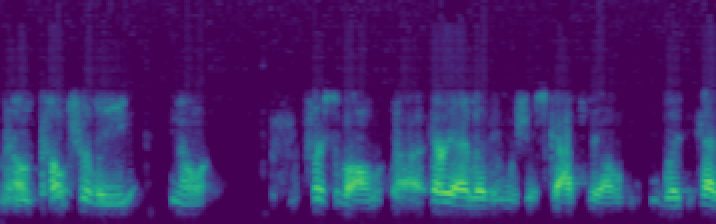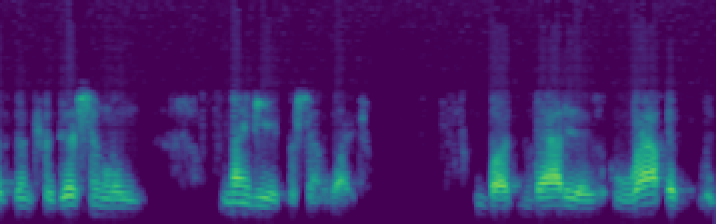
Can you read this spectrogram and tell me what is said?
Well, culturally, you know, first of all, uh, area I live in, which is Scottsdale, has been traditionally 98% white. But that is rapidly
